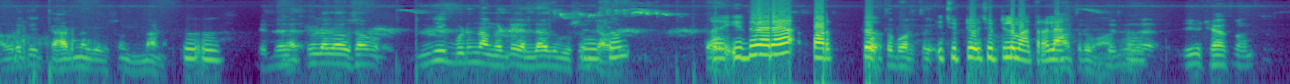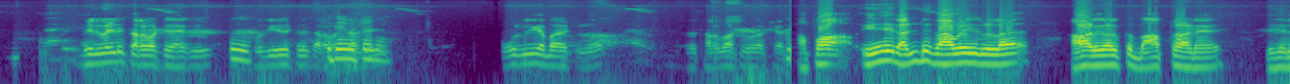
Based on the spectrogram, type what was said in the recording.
അവിടേക്ക് ചാടുന്ന ദിവസം ഇന്നാണ്. മറ്റുള്ള ദിവസം ഇനി ഇവിടുന്ന് അങ്ങോട്ട് എല്ലാ ദിവസവും ചാടും. ഇതുവരെ പുറത്ത് പുറത്ത് പുറത്ത്. ചുറ്റു ചുറ്റിൽ മാത്രം അല്ലേ? ഈ ക്ഷേത്രം വെല്ലുവിളി തറവാട്ടുകാരിൽ. പുതിയ വീട്ടിൽ തറവാട്ടുകാരിൽ പൂർവികമായിട്ടുള്ള ഒരു തറവാട്ടുള്ള അപ്പോൾ അപ്പൊ ഈ രണ്ട് താവളയിലുള്ള ആളുകൾക്ക് മാത്രമാണ് ഇതിൽ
